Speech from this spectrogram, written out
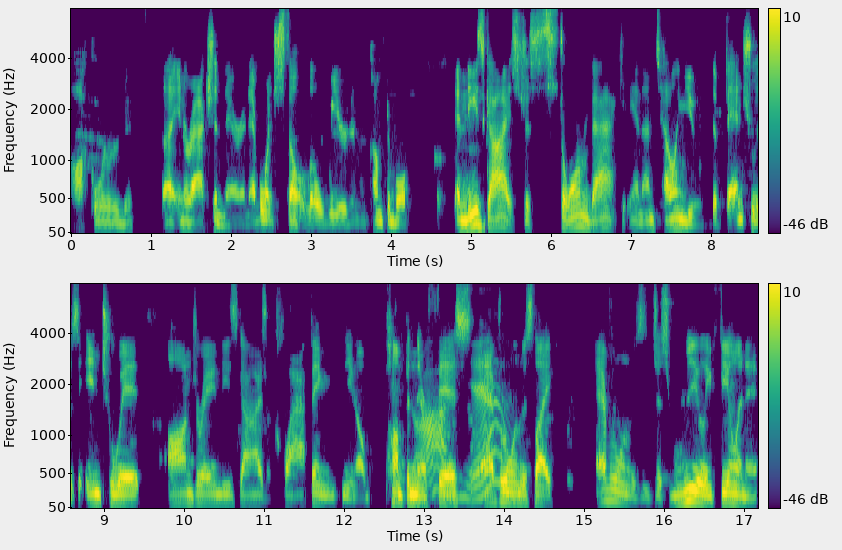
awkward uh, interaction there, and everyone just felt a little weird and uncomfortable. And these guys just stormed back, and I'm telling you, the bench was into it. Andre and these guys are clapping, you know, pumping their fists. Yeah. Everyone was like, everyone was just really feeling it.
